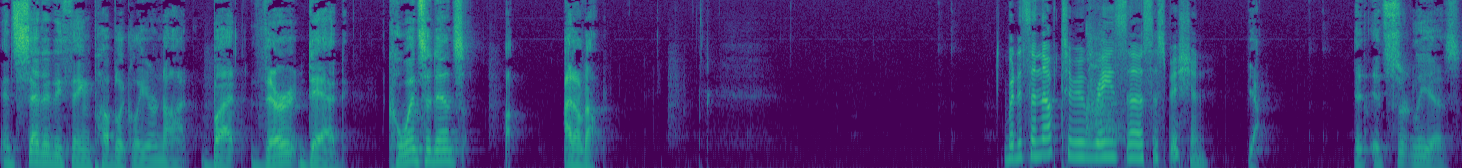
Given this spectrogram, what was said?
and said anything publicly or not, but they're dead. Coincidence? I don't know. But it's enough to raise uh, suspicion. Yeah, it, it certainly is.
